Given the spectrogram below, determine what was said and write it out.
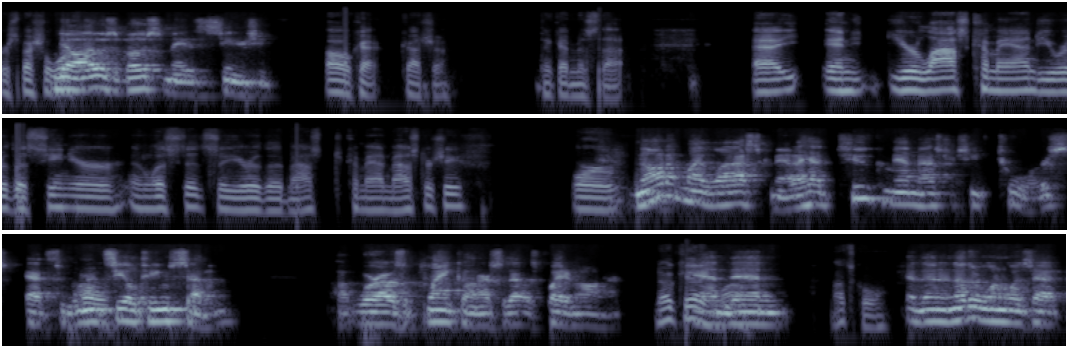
or special No. I was a bosun mate as a senior chief. Oh, okay, gotcha. I think I missed that. Uh, and your last command, you were the senior enlisted, so you're the master command master chief, or Not at my last command. I had two command master chief tours at one Oh. SEAL Team Seven, uh, where I was a plank owner. So that was quite an honor. no kidding. and wow, then that's cool. and then another one was at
